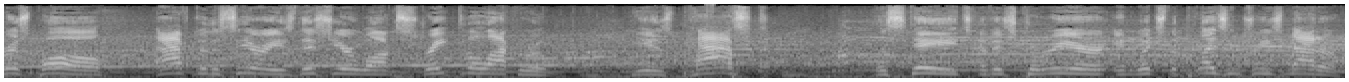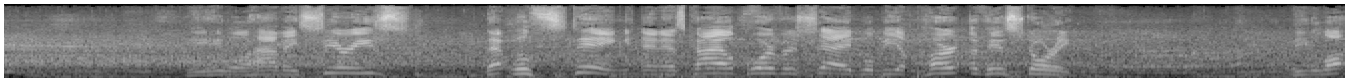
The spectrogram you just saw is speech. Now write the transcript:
Chris Paul after the series, this year walks straight to the locker room. He is past the stage of his career in which the pleasantries matter. He will have a series that will sting, and as Kyle Korver said, will be a part of his story. The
